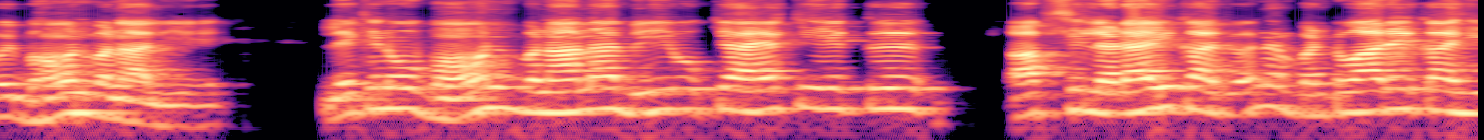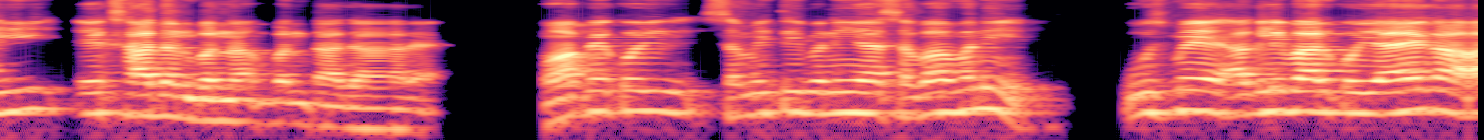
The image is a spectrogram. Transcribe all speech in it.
कोई भवन बना लिए। लेकिन वो भवन बनाना भी वो क्या है कि एक आपसी लड़ाई का जो है ना, बंटवारे का ही एक साधन बना, बनता जा रहा है। वहाँ पे कोई समिति बनी या सभा बनी, उसमें अगली बार कोई आएगा,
